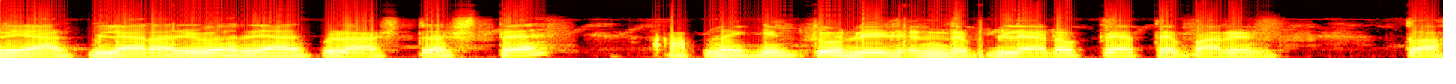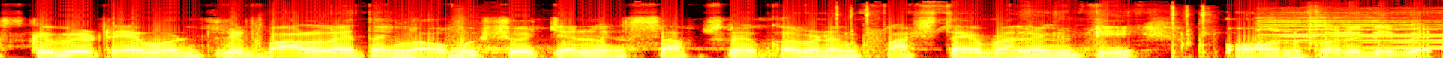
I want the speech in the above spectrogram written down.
রেয়ার প্লেয়ার আসবে। রেয়ার প্লেয়ার আসতে আসতে আপনি কিন্তু লিজেন্ডারি প্লেয়ারও পেতে পারেন। তো আজকে ভিডিওটা এবং যদি ভালো লাগে তাহলে অবশ্যই চ্যানেলকে সাবস্ক্রাইব করবেন এবং পাঁচ থেকে বেল অন করে দিবেন।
